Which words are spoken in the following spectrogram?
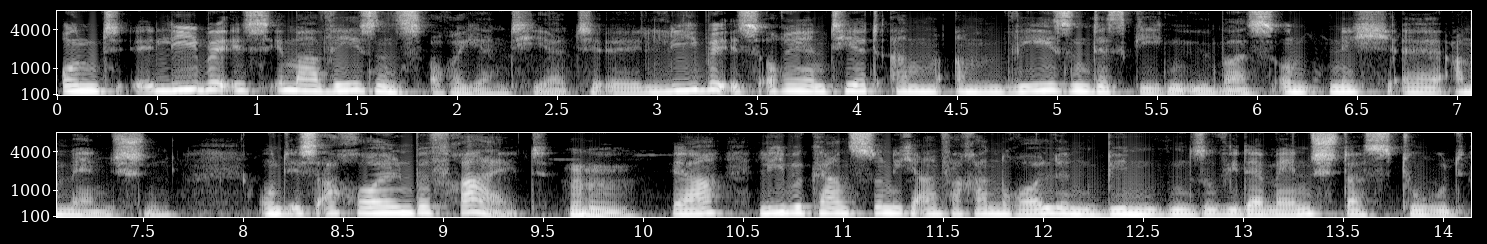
Und Liebe ist immer wesensorientiert. Äh, Liebe ist orientiert am, am Wesen des Gegenübers und nicht äh, am Menschen und ist auch rollenbefreit. Mhm. Ja, Liebe kannst du nicht einfach an Rollen binden, so wie der Mensch das tut.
